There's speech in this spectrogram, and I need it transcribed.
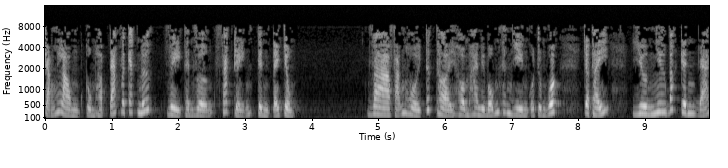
sẵn lòng cùng hợp tác với các nước vì thịnh vượng, phát triển kinh tế chung. Và phản hồi tức thời hôm 24 tháng Giêng của Trung Quốc cho thấy dường như Bắc Kinh đã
